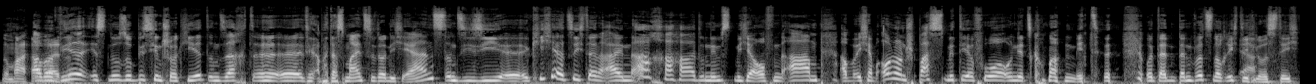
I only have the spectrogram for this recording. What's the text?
Normalerweise. Aber wir ist nur so ein bisschen schockiert und sagt, äh, äh, aber das meinst du doch nicht ernst? Und sie, sie äh, kichert sich dann ein, ach haha, du nimmst mich ja auf den Arm, aber ich habe auch noch einen Spaß mit dir vor und jetzt komm mal mit. Und dann, dann wird's noch richtig ja. lustig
